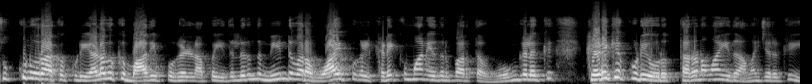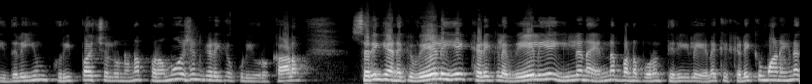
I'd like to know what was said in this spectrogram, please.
சுக்குநூறாக்கக்கூடிய அளவுக்கு பாதிப்புகள் அப்போ இதிலிருந்து மீண்டு வர வாய்ப்புகள் கிடைக்குமான்னு எதிர்பார்த்த உங்களுக்கு கிடைக்கக்கூடிய ஒரு தருணமாக இது அமைஞ்சிருக்கு. இதுலேயும் குறிப்பாக சொல்லணும்னா ப்ரமோஷன் கிடைக்கக்கூடிய ஒரு காலம் சரிங்க எனக்கு வேலையே கிடைக்கல வேலையே இல்லை நான் என்ன பண்ண போகிறேன்னு தெரியல எனக்கு கிடைக்குமானீங்கன்னா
